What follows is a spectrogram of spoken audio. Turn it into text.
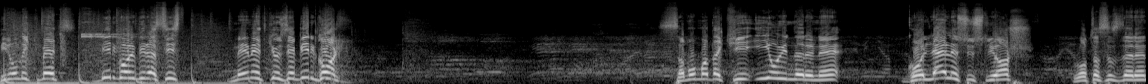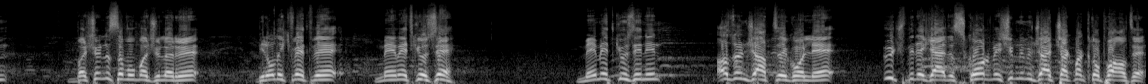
Birol Hikmet bir gol bir asist. Mehmet Göz'e bir gol. Savunmadaki iyi oyunlarını gollerle süslüyor. Rotasızların başarılı savunmacıları Birol Hikmet ve Mehmet Göze. Mehmet Göze'nin az önce attığı golle 3-1'e geldi skor ve şimdi Mücahit Çakmak topu aldı.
